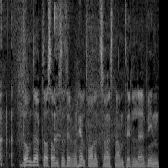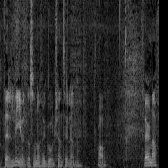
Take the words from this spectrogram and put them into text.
de döpte oss om sig till från helt vanligt svenskt namn till eh, Vinterliv då, som de fick godkänt tydligen. Ja, fair enough.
